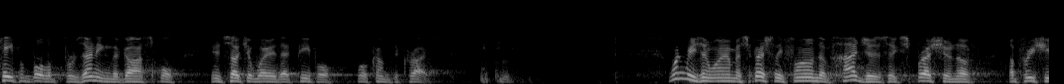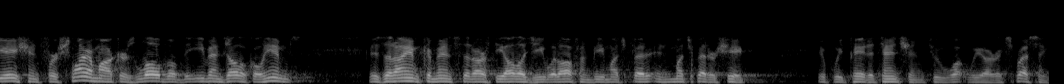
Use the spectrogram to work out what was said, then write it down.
capable of presenting the gospel in such a way that people will come to Christ? One reason why I'm especially fond of Hodge's expression of appreciation for Schleiermacher's love of the evangelical hymns is that I am convinced that our theology would often be much better, in much better shape if we paid attention to what we are expressing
